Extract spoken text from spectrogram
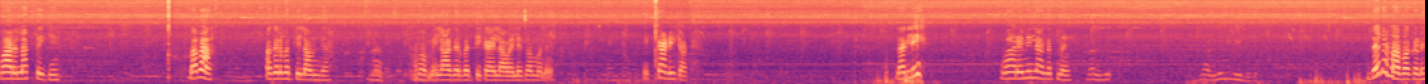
वारं लागते की. बाबा अगरबत्ती लावून द्या. मम्मीला अगरबत्ती काय लावायला जमन आहे एक काढी टाक. लागली? वाऱ्याने लागत नाही. दे ना बाबाकडे.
